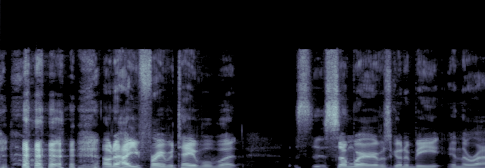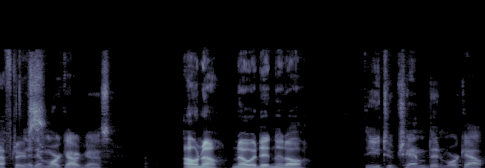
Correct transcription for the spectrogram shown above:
I don't know how you frame a table, but s- somewhere it was gonna be in the rafters. It didn't work out, guys. Oh no, no, it didn't at all. The YouTube channel didn't work out.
